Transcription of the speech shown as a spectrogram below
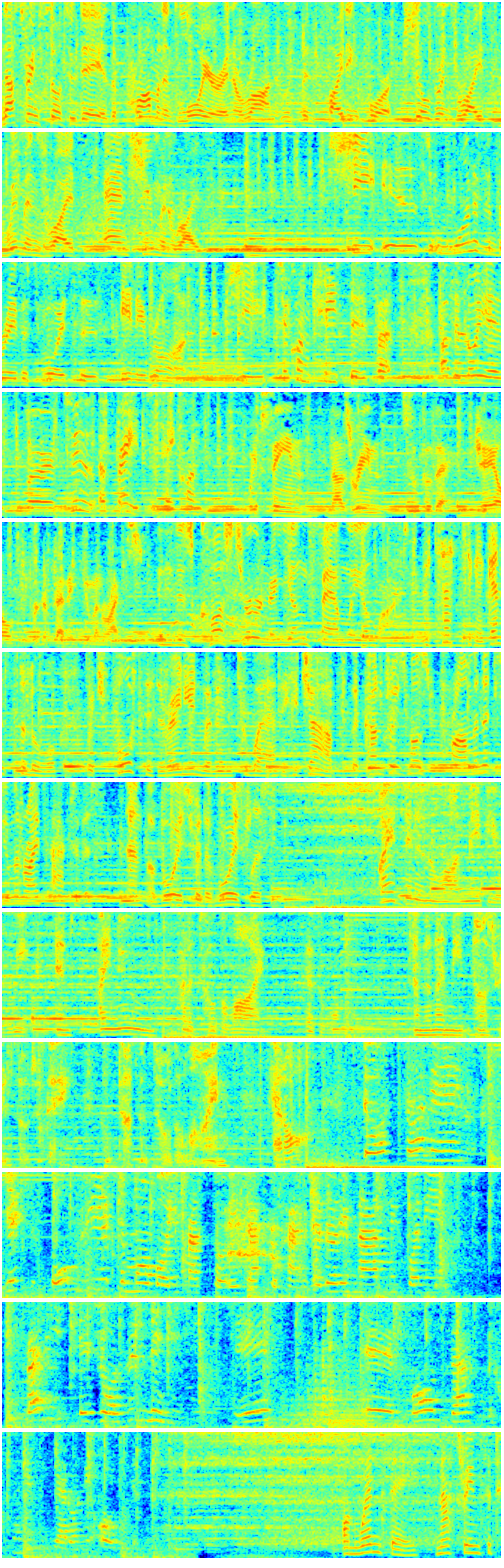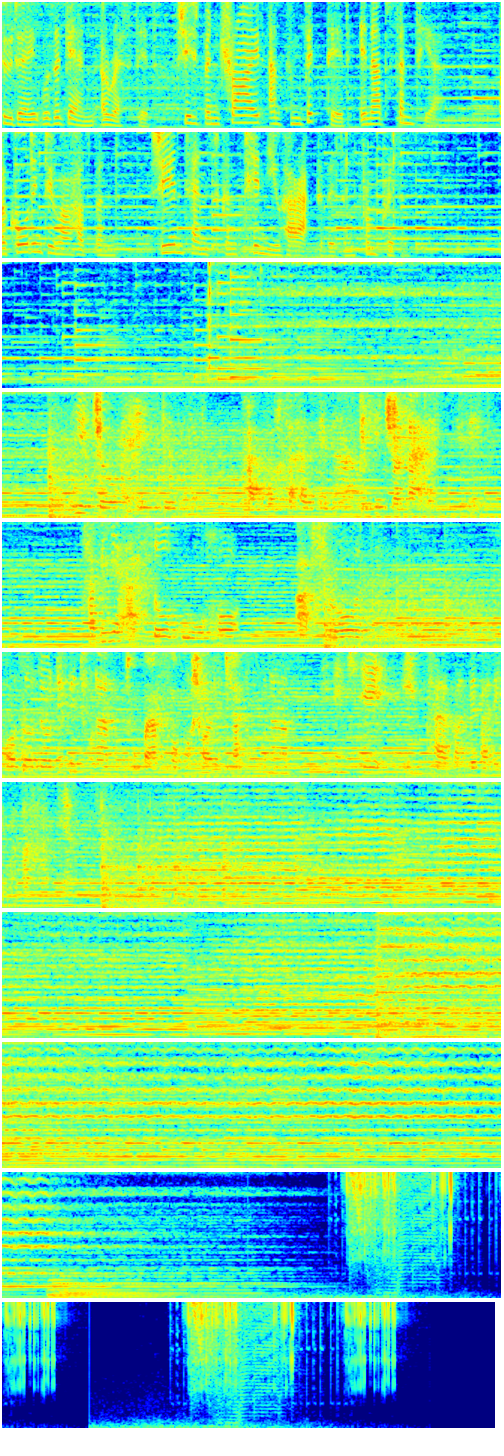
Nasrin Sotoudeh is a prominent lawyer in Iran who's been fighting for children's rights, women's rights, and human rights. She is one of the bravest voices in Iran. She took on cases that other lawyers were too afraid to take on. We've seen Nasrin Sotoudeh jailed for defending human rights. And it has cost her and her young family a lot. Protesting against the law which forces Iranian women to wear the hijab. The country's most prominent human rights activist and a voice for the voiceless. I had been in Iran maybe a week, and I knew how to toe the line as a woman. And then I meet Nasrin Sotoudeh, who doesn't toe the line at all. On Wednesday, Nasrin Sotoudeh was again arrested. She had been tried and convicted in absentia. According to her husband, she intends to continue her activism from prison. هیچ جامعه ای بدون پرداخت هزینه به هیچ جا نرسیده همه احزاب گروه ها افراد آزادانه بتونن تو بحث مشارکت کنن اینه که این پرونده برای من اهمیت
